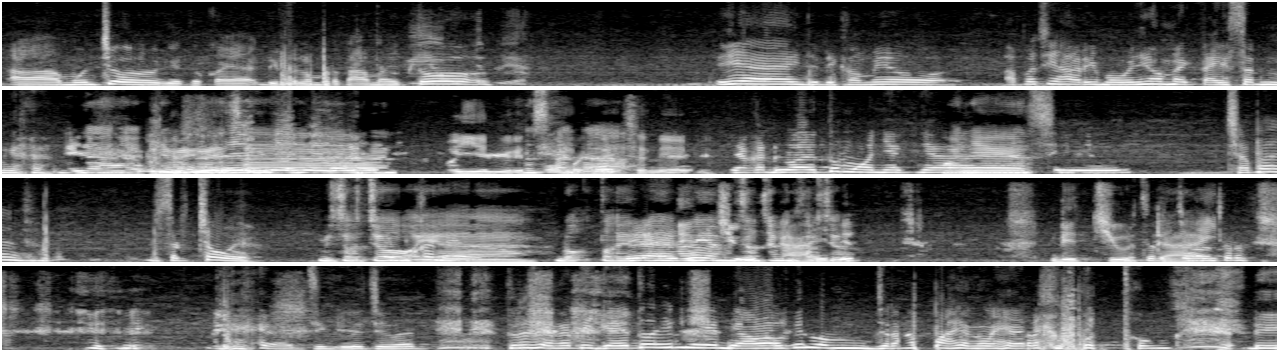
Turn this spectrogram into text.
eh, muncul gitu kayak di film pertama itu gitu ya iya yang jadi cameo apa sih harimau-nya Mike Tyson kan. Iya, gimana sih? Oh iya, Terus gitu. ada- Jackson ya. Yang kedua itu monyetnya Monyet. si siapa? Mr. Chow ya? Mr. Cho ya, dokter Iya, ya, iya. Cho. Cho. Did you. Chow die? terus anjing lucu banget. Terus yang ketiga itu ini yang di awal film jerapah yang lehernya kepotong di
